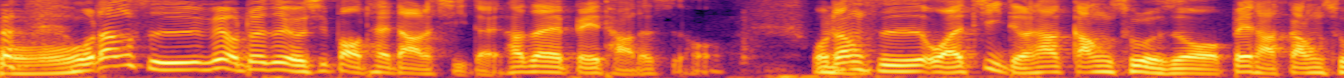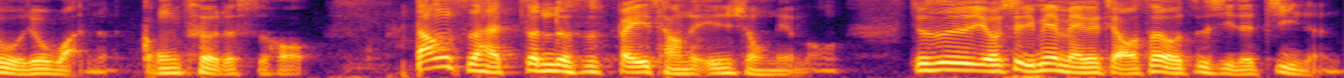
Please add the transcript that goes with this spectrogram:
哦，我当时没有对这游戏抱太大的期待。他在 beta 的时候，我当时我还记得他刚出的时候、e t a 刚出我就玩了。公测的时候，当时还真的是非常的英雄联盟，就是游戏里面每个角色有自己的技能，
